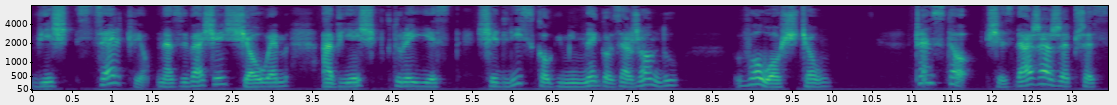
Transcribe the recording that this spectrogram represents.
wieś z cerkwią nazywa się siołem, a wieś, w której jest siedlisko gminnego zarządu, wołością. Często się zdarza, że przez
